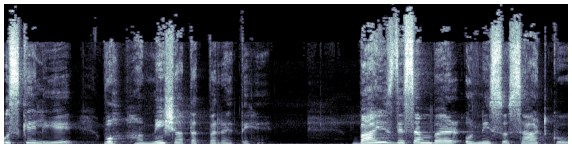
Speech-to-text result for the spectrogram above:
उसके लिए वो हमेशा तत्पर रहते हैं। 22 दिसंबर 1960 को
